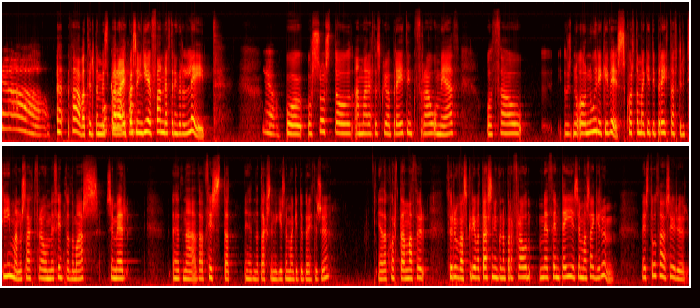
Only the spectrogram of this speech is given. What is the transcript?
Já, það var til dæmis Ok, bara eitthvað sem ég fann eftir einhverja leit. Já, og, og svo stóð að maður ætti að skrifa breyting frá og með og þá og nú er ég ekki viss hvort að maður geti breytt aftur í tíman og sagt frá með 15. mars sem er hérna, það fyrsta hérna, dagsinningi sem maður getur breytt þessu eða hvort að maður þur, þurfa að skrifa dagsinninguna bara frá með þeim degi sem maður sækir um veist þú það, Sigurður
